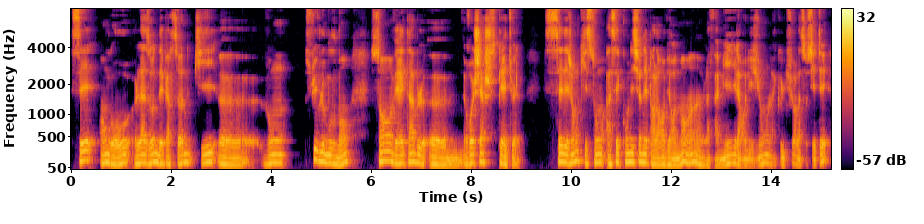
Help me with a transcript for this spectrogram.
C'est en gros la zone des personnes qui euh, vont suivre le mouvement sans véritable euh, recherche spirituelle. C'est des gens qui sont assez conditionnés par leur environnement, hein, la famille, la religion, la culture, la société,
